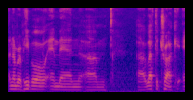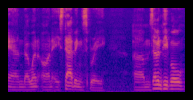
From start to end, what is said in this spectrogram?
a number of people, and then um, uh, left the truck and uh, went on a stabbing spree. Um, seven people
